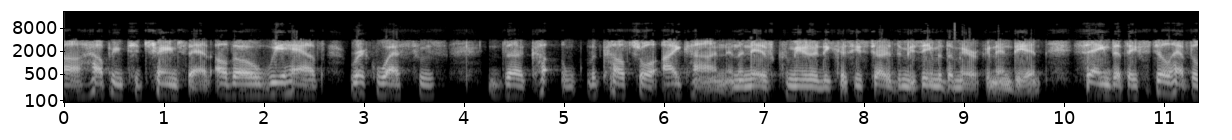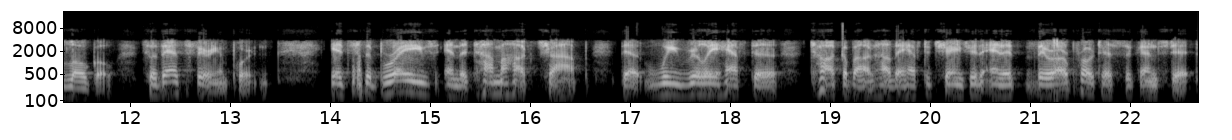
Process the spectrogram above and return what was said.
uh, helping to change that. Although we have Rick West, who's the the cultural icon in the Native community because he started the Museum of the American Indian, saying that they still have the logo. So that's very important. It's the Braves and the tomahawk chop that we really have to talk about how they have to change it, and it, there are protests against it.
